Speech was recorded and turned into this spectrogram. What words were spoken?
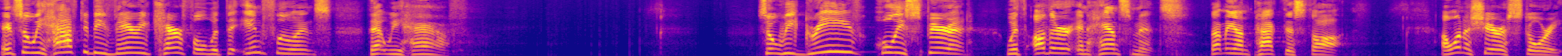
And so we have to be very careful with the influence that we have. So we grieve Holy Spirit with other enhancements. Let me unpack this thought. I want to share a story.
